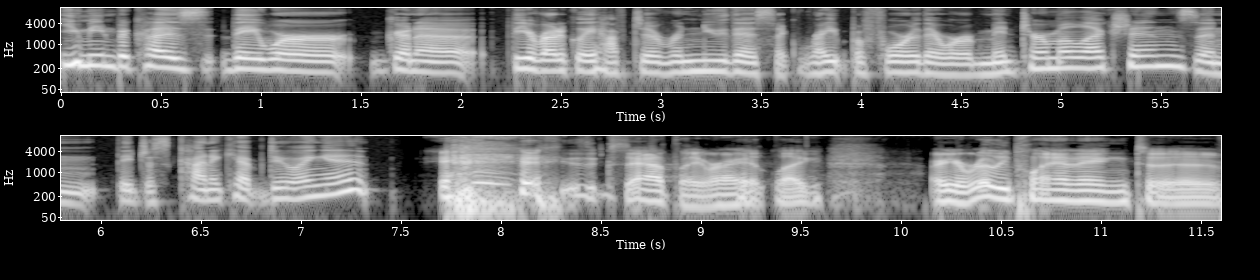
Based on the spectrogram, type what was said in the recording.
You mean because they were gonna theoretically have to renew this like right before there were midterm elections, and they just kind of kept doing it? exactly right. Like are you really planning to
